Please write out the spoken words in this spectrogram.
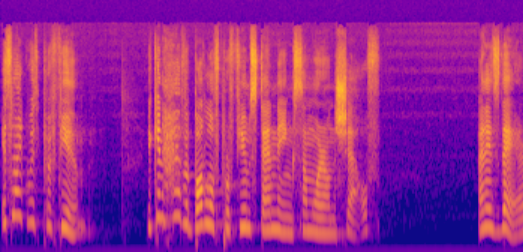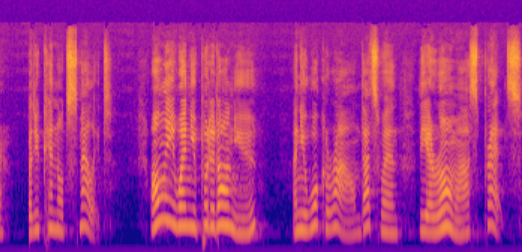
it's like with perfume. You can have a bottle of perfume standing somewhere on the shelf, and it's there, but you cannot smell it. Only when you put it on you and you walk around, that's when the aroma spreads.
